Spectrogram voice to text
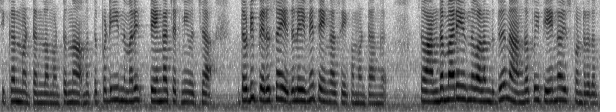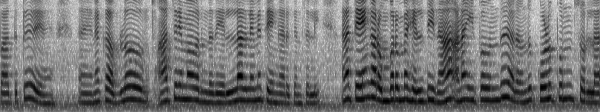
சிக்கன் மட்டனில் மட்டும்தான். மற்றபடி இந்த மாதிரி தேங்காய் சட்னி வச்சா மற்றபடி பெருசாக எதுலேயுமே தேங்காய் சேர்க்க மாட்டாங்க. ஸோ அந்த மாதிரி இருந்து வளர்ந்துட்டு நான் அங்கே போய் தேங்காய் யூஸ் பண்ணுறத பார்த்துட்டு எனக்கு அவ்வளோ ஆச்சரியமாக இருந்தது. எல்லாத்துலேயுமே தேங்காய் இருக்குதுன்னு சொல்லி. ஆனால் தேங்காய் ரொம்ப ரொம்ப ஹெல்த்தி தான். ஆனால் இப்போ வந்து அதை வந்து கொழுப்புன்னு சொல்ல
